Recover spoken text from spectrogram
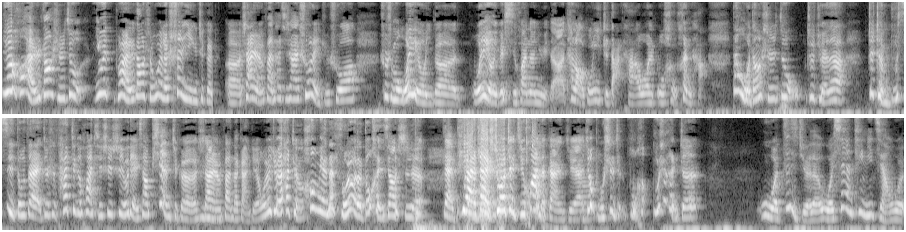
因为胡海日当时就因为胡海日当时为了顺应这个呃杀人犯，他其实还说了一句说说什么我也有一个我也有一个喜欢的女的，她老公一直打她，我我很恨她，但我当时就就觉得。这整部戏都在，就是他这个话其实是有点像骗这个杀人犯的感觉，我就觉得他整后面的所有的都很像是在骗在在说这句话的感觉，就不是不不是很真。我自己觉得，我现在听你讲，我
